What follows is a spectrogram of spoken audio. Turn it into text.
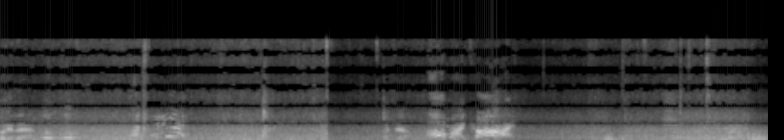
Look at that. Look, look. I can't. Watch out. Oh my God. Out.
